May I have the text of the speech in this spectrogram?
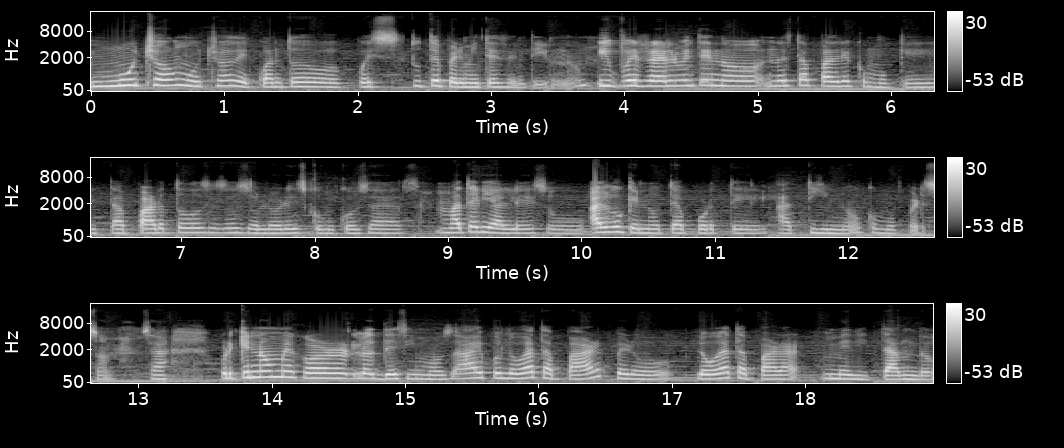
mucho, mucho de cuánto pues tú te permites sentir, ¿no? Y pues realmente no, no está padre como que tapar todos esos dolores con cosas materiales o algo que no te aporte a ti, ¿no? Como persona. O sea, ¿por qué no mejor lo decimos, ay, pues lo voy a tapar, pero lo voy a tapar meditando,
